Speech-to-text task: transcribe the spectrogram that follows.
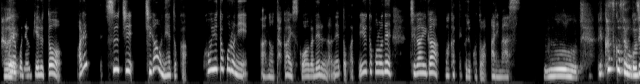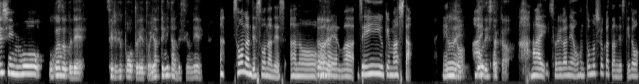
はい、親子で受けると、あれ？数値違うねとか、こういうところに、あの、高いスコアが出るんだねとかっていうところで違いが分かってくることはあります。うん。で、かつこさんご自身もご家族でセルフポートレートをやってみたんですよね。あ、そうなんです、そうなんです。あの、はい、我が家は全員受けました。えっと、はい、はい、どうでしたか？はい。それがね、本当面白かったんですけど、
